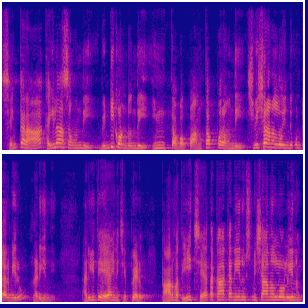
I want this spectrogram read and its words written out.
శంకర కైలాసం ఉంది వెండికొండ ఉంది ఇంత గొప్ప అంతఃపురం ఉంది. శ్మశానంలో ఎందుకుంటారు మీరు? అని అడిగింది. అడిగితే ఆయన చెప్పాడు పార్వతి చేతకాక నేను శ్మశానంలో లేను.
